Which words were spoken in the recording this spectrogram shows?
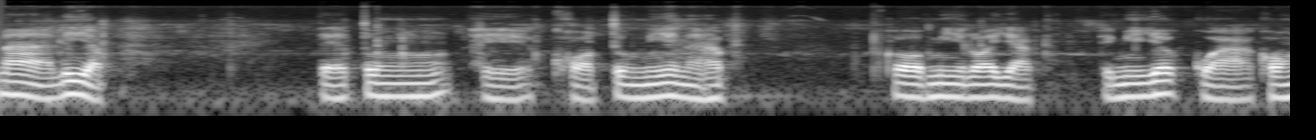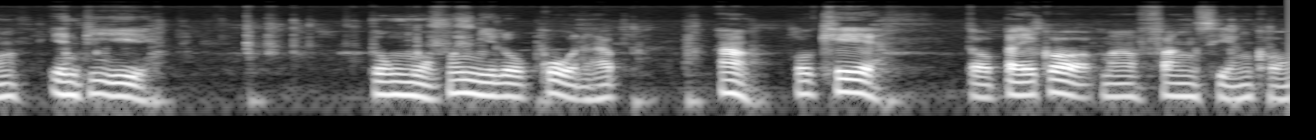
หน้าเรียบ แต่ตรงอขอบตรงนี้นะครับ ก็มีรอยหยักแต่มีเยอะกว่าของ NPE ตรงหมวกไม่มีโลโก้นะครับอ้าวโอเค ต่อไปก็มาฟังเสียงของ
